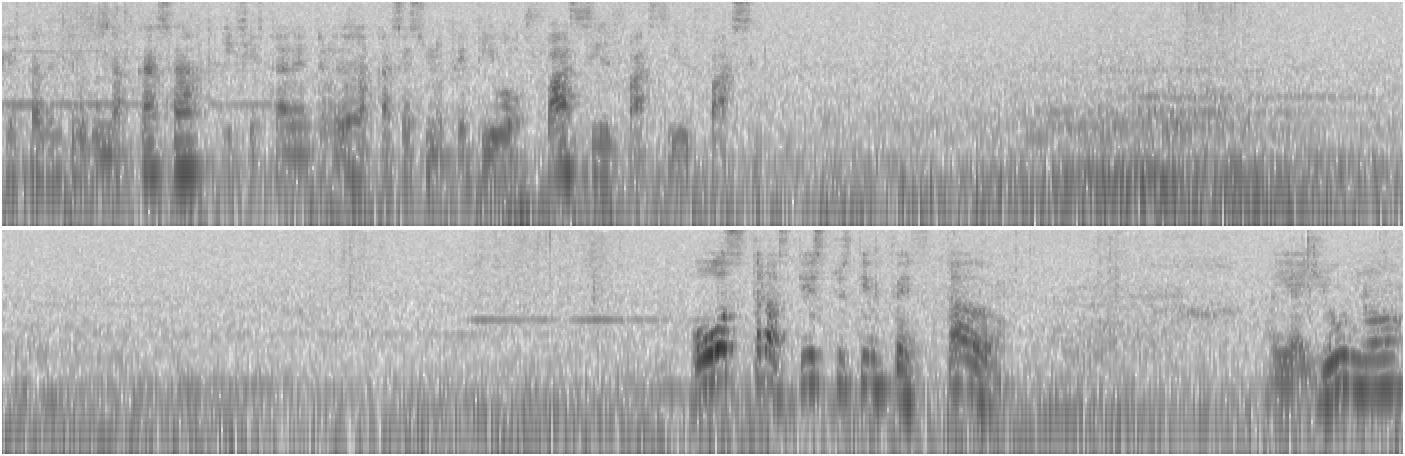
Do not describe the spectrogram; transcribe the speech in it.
Que dentro de una casa y si está dentro de una casa es un objetivo fácil, fácil, fácil. ¡Ostras! Que esto está infestado. Ahí hay uno.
